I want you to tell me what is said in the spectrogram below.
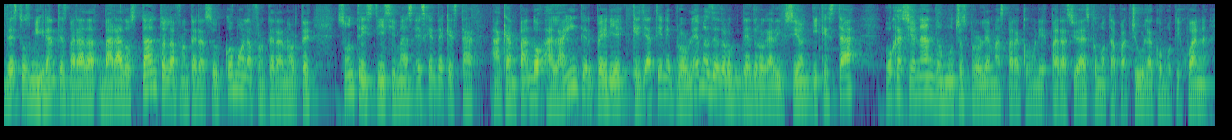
de estos migrantes varados tanto en la frontera sur como en la frontera norte son tristísimas, es gente que está acampando a la interperie, que ya tiene problemas de, de drogadicción y que está ocasionando muchos problemas para, para ciudades como Tapachula, como Tijuana,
